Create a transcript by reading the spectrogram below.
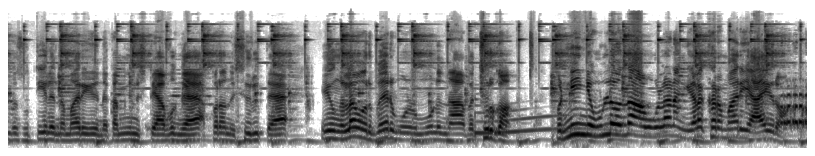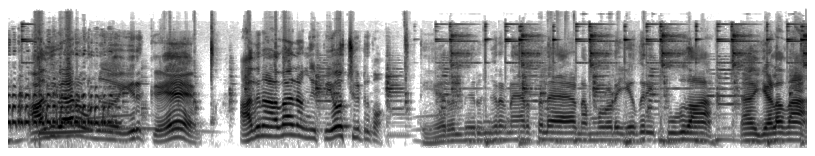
இந்த சுத்தியில் இந்த மாதிரி இந்த கம்யூனிஸ்ட் அவங்க அப்புறம் அந்த சிறுத்தை இவங்கெல்லாம் ஒரு பேர் மூணு மூணு நான் வச்சுருக்கோம். இப்போ நீங்கள் உள்ளே வந்து அவங்களாம் நாங்கள் இழக்கிற மாதிரி ஆயிரும். அது வேற ஒன்று இருக்குது அதனால தான் நாங்கள் இப்போ யோசிச்சுக்கிட்டு இருக்கோம். தேர்தல் நெருங்குற நேரத்தில் நம்மளோட எதிரி பூ தான் இலை தான்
